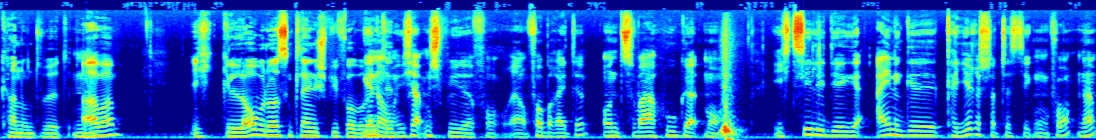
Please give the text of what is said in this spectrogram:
kann und wird. Mhm. Aber ich glaube, du hast ein kleines Spiel vorbereitet. Genau, ich habe ein Spiel davor, äh, vorbereitet und zwar Who Got More. Ich zähle dir einige Karrierestatistiken vor, ne?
